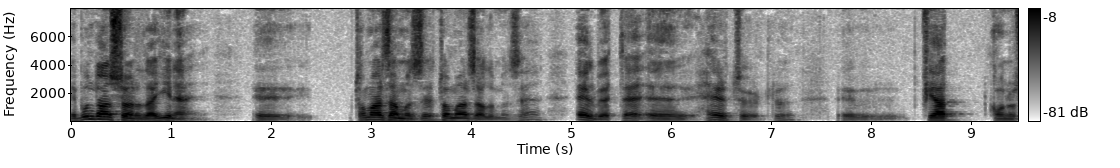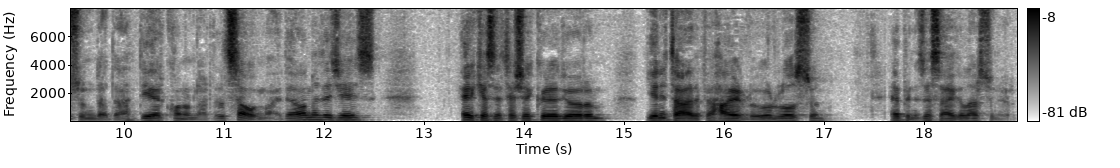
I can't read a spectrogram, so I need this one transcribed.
E, bundan sonra da yine e, Tomarzamızı, Tomarzalımızı elbette e, her türlü e, fiyat konusunda da diğer konularda da savunmaya devam edeceğiz. Herkese teşekkür ediyorum. Yeni tarife hayırlı uğurlu olsun. Hepinize saygılar sunuyorum.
